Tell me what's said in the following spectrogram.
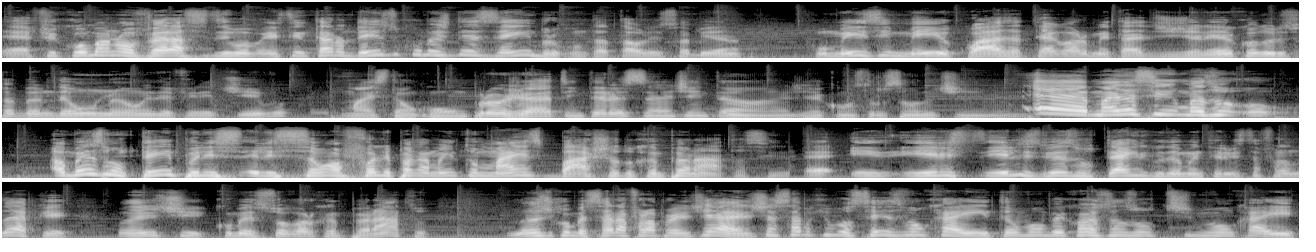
É, ficou uma novela se desenvolver. Eles tentaram desde o começo de dezembro contratar o Luiz Fabiano. Com um mês e meio quase, até agora metade de janeiro, quando o Luiz Fabiano deu um não em definitivo. Mas estão com um projeto interessante, então, né? De reconstrução do time. É, mas assim, mas o, o- ao mesmo tempo, eles, eles são a folha de pagamento mais baixa do campeonato, assim. É, e, e eles, e eles mesmo, o técnico deu uma entrevista falando, é, porque quando a gente começou agora o campeonato, antes de começar a falar pra gente, é, a gente já sabe que vocês vão cair, então vamos ver quais são os outros times que vão cair.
